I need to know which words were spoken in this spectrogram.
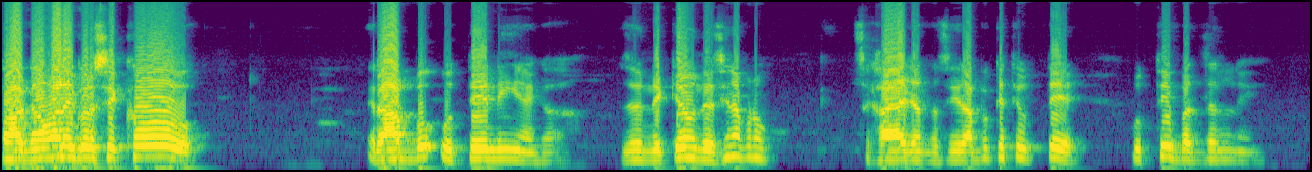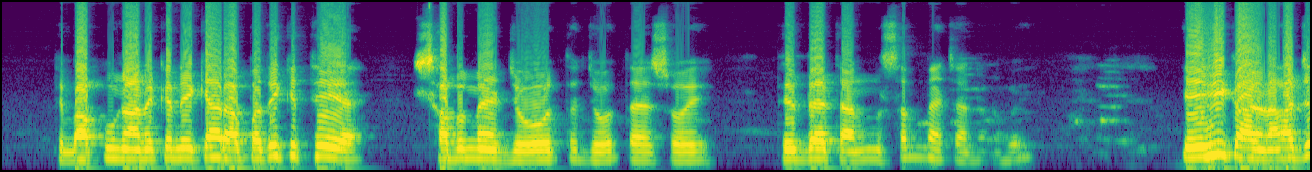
ਭਾਗਾਂ ਵਾਲੇ ਗੁਰਸਿੱਖੋ, ਰੱਬ ਉੱਤੇ ਨਹੀਂ ਹੈਗਾ। ਜਦੋਂ ਨਿੱਕੇ ਹੁੰਦੇ ਸੀ ਨਾ ਆਪਾਂ ਨੂੰ ਸਿਖਾਇਆ ਜਾਂਦਾ ਸੀ, ਰੱਬ ਕਿੱਥੇ ਉੱਤੇ ਉੱਤੇ ਬੱਦਲ ਨੇ। ਤੇ ਬਾਪੂ ਨਾਨਕ ਨੇ ਕਿਹਾ, ਰੱਬ ਪਤਾ ਕਿੱਥੇ ਹੈ? ਸਭ ਮੈਂ ਜੋਤ ਜੋਤ ਹੈ ਸੋਏ, ਤਿਰਦਾ ਚੰਨ ਸਭ ਮੈਂ ਚਾਨਣ ਹੋਏ। ਇਹੀ ਕਾਰਨ ਅੱਜ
